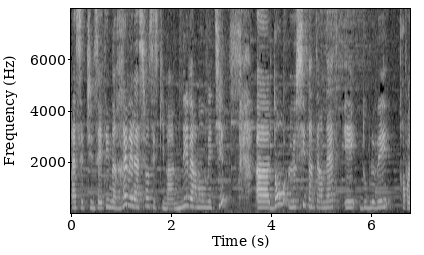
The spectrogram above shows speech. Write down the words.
Hein, c'est une, ça a été une révélation, c'est ce qui m'a amené vers mon métier. Euh, dont le site internet est w, 3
